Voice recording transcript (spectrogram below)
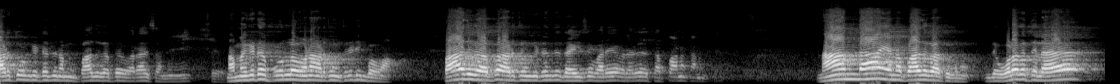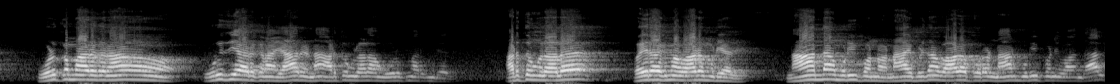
அடுத்தவங்க கிட்ட இருந்து நமக்கு பாதுகாப்பே வராது சாமி. நம்ம கிட்ட பொருளை வேணா அடுத்தவங்க திருடி போவான். பாதுகாப்பு அடுத்தவங்க கிட்ட இருந்து தயவுசெய்து வரவே வராது தப்பான கணக்கு. நான் தான் என்னை பாதுகாத்துக்கணும். இந்த உலகத்துல ஒழுக்கமா இருக்கிறான் உறுதியா இருக்கிறான் யாருன்னா அடுத்தவங்களால அவங்க ஒழுக்கமா இருக்க முடியாது. அடுத்தவங்களால வைராகியமா வாழ முடியாது. நான் தான் முடிவு பண்ணோம் நான் இப்படி தான் வாழ போறேன். நான் முடிவு பண்ணி வாழ்ந்தால்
